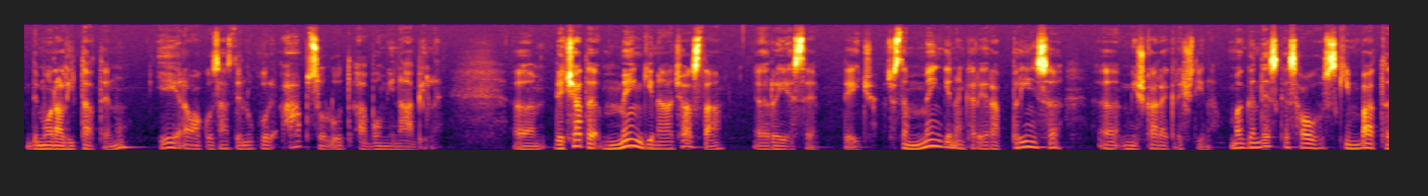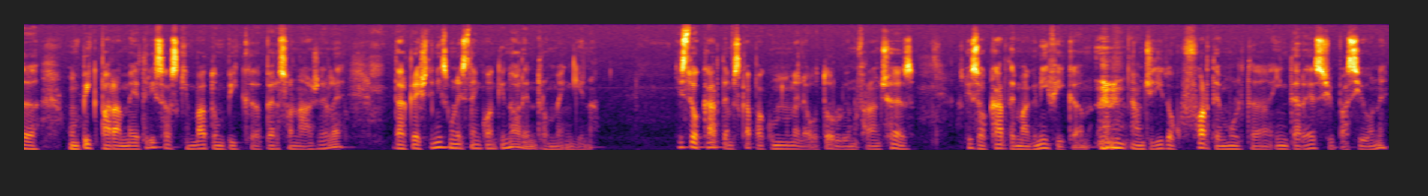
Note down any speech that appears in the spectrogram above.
de moralitate, nu? Ei erau acuzați de lucruri absolut abominabile. Uh, deci, iată, menghina aceasta uh, reiese de aici. Această menghină în care era prinsă uh, mișcarea creștină. Mă gândesc că s-au schimbat un pic parametrii, s-au schimbat un pic personajele, dar creștinismul este în continuare într-o menghină. Este o carte, îmi scap acum numele autorului, un francez, a scris o carte magnifică, am citit-o cu foarte mult interes și pasiune,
